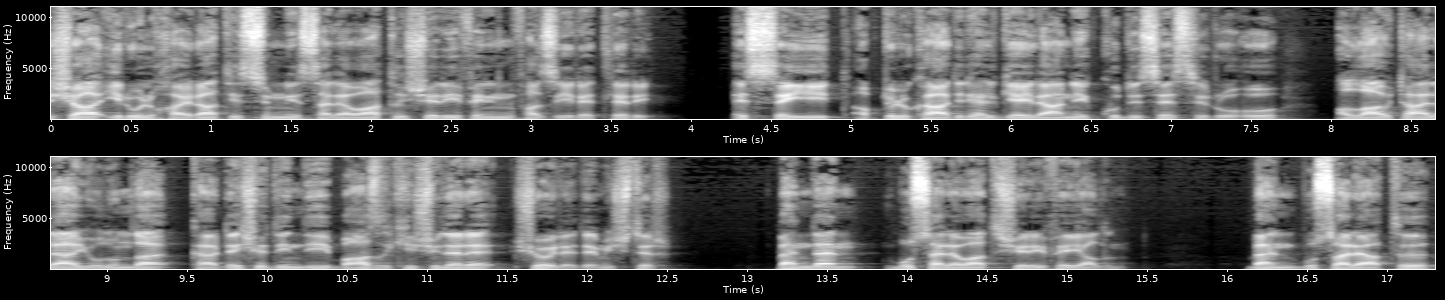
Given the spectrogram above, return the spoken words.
Beşairul Hayrat isimli salavat-ı şerifenin faziletleri. Es-Seyyid Abdülkadir el-Geylani Kudüs'esi ruhu, Allahü Teala yolunda kardeş edindiği bazı kişilere şöyle demiştir. Benden bu salavat-ı şerifeyi alın. Ben bu salatı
